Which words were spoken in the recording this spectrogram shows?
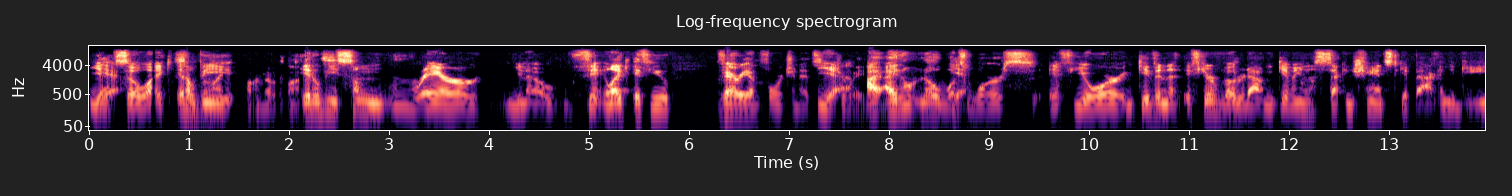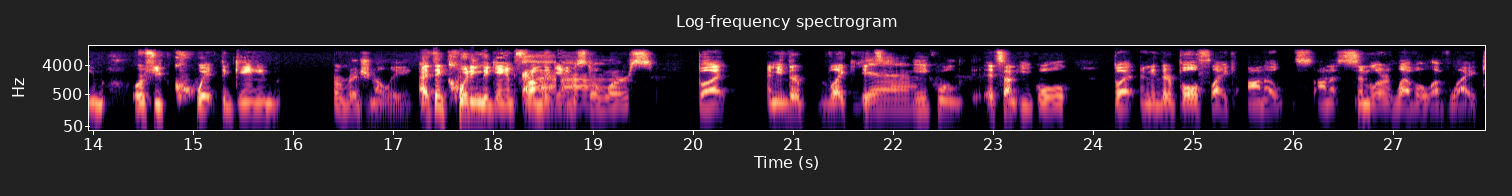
yeah, yeah, So like, it'll something be, like along those lines. it'll be some rare, you know, thing. Like if you, very unfortunate yeah situation. I, I don't know what's Yeah. worse if you're given a, if you're voted out and given a second chance to get back in the game or if you quit the game originally i think quitting the game from the game is still Ah. worse but i mean they're like it's Yeah. equal it's unequal but i mean they're both like on a on a similar level of like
